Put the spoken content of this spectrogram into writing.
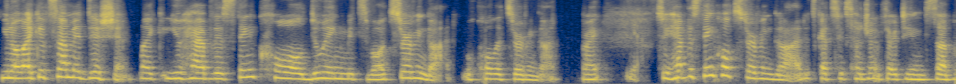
you know like it's some addition. Like you have this thing called doing mitzvot serving god. We'll call it serving god right? Yeah so you have this thing called serving god. It's got 613 sub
